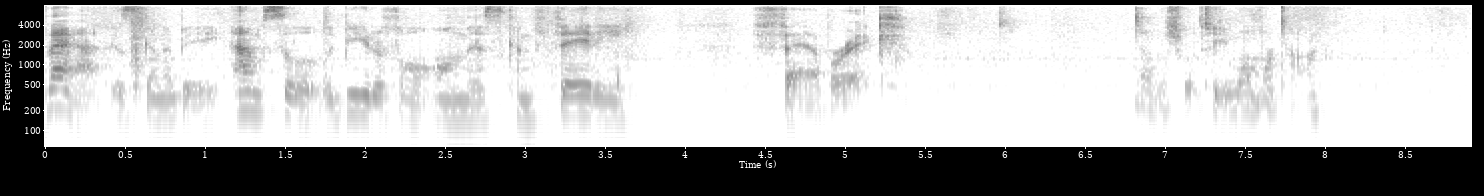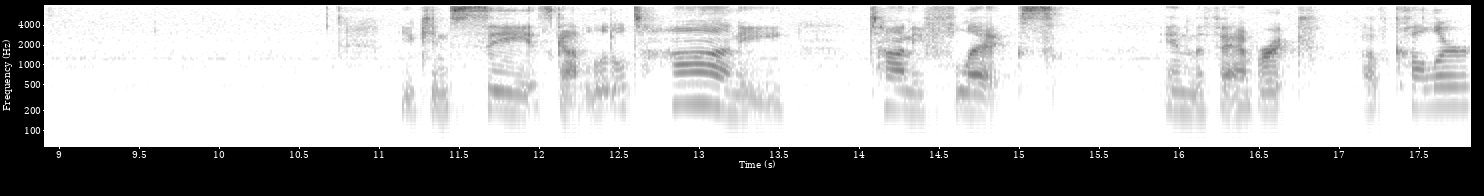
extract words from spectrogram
that is going to be absolutely beautiful on this confetti fabric. I'm going to show it to you one more time. You can see it's got little tiny, tiny flecks in the fabric of color.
